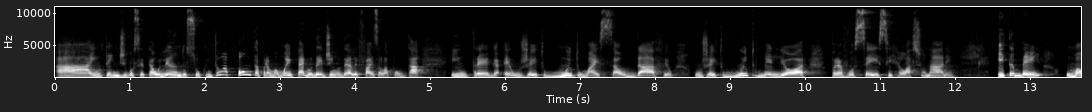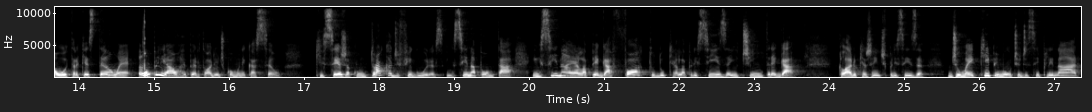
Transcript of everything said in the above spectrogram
Ah, entendi. Você tá olhando o suco. Então aponta para a mamãe, pega o dedinho dela e faz ela apontar e entrega. É um jeito muito mais saudável, um jeito muito melhor para vocês se relacionarem. E também uma outra questão é ampliar o repertório de comunicação que seja com troca de figuras, ensina a apontar, ensina ela a pegar foto do que ela precisa e te entregar. Claro que a gente precisa de uma equipe multidisciplinar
